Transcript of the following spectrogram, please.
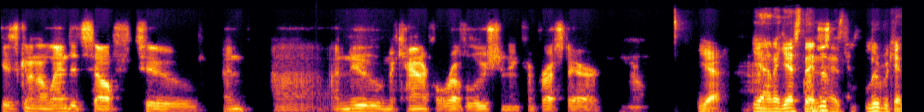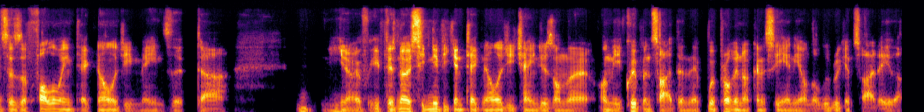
is going to lend itself to an, uh, a new mechanical revolution in compressed air. You know. Yeah, yeah, and I guess then just, as lubricants as a following technology means that uh, you know if, if there's no significant technology changes on the on the equipment side, then we're probably not going to see any on the lubricant side either.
